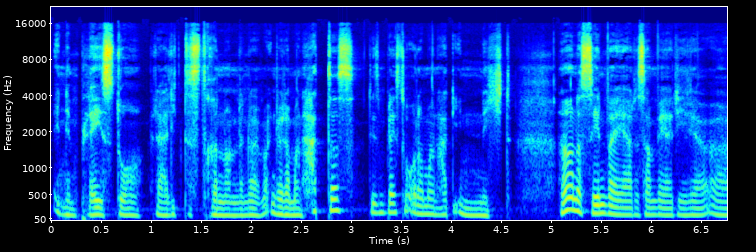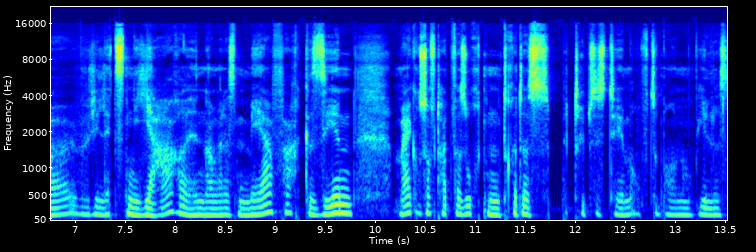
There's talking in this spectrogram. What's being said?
in dem Play Store, da liegt es drin. Und entweder man hat das, diesen Play Store, oder man hat ihn nicht. Ja, und das sehen wir ja, das haben wir ja die, äh, über die letzten Jahre hin, haben wir das mehrfach gesehen. Microsoft hat versucht, ein drittes Betriebssystem aufzubauen, mobiles.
